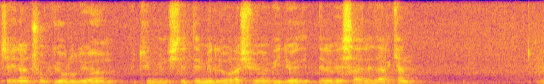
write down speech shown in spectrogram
Ceylan çok yoruluyor. Bütün gün işte demirle uğraşıyor. Video editleri vesaire derken e,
